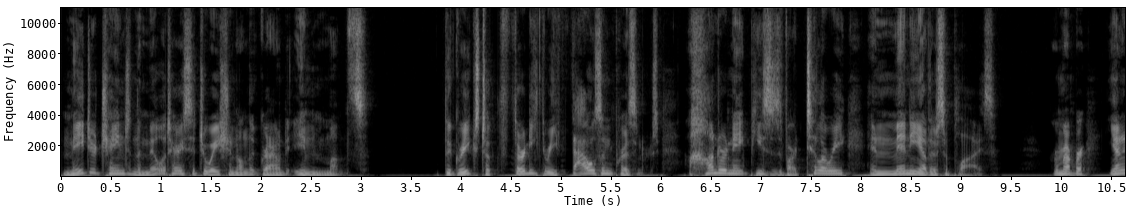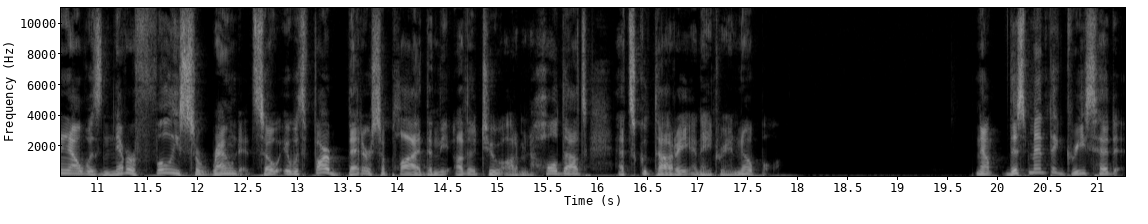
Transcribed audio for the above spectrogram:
major change in the military situation on the ground in months. The Greeks took 33,000 prisoners, 108 pieces of artillery, and many other supplies. Remember, Yanina was never fully surrounded, so it was far better supplied than the other two Ottoman holdouts at Scutari and Adrianople. Now, this meant that Greece had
